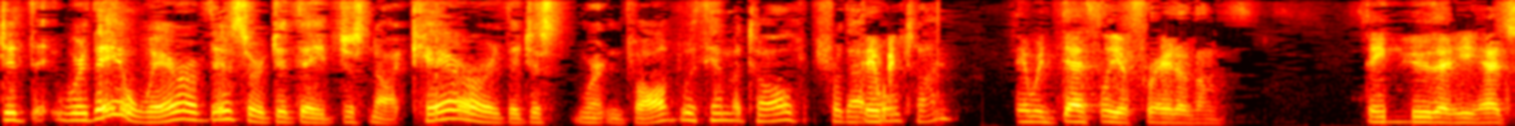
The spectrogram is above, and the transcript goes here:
did they, were they aware of this, or did they just not care, or they just weren't involved with him at all for that They- whole time? They were deathly afraid of him. They knew that he had.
